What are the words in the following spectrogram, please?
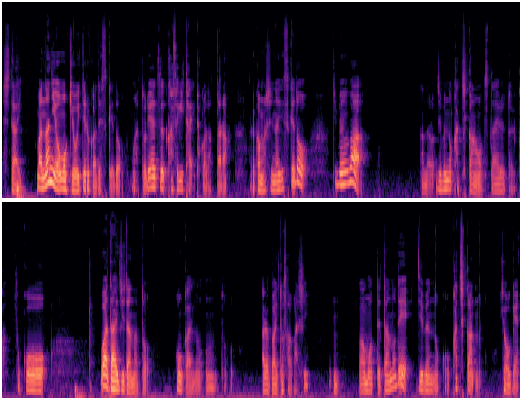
したい。まあ何を重きを置いてるかですけど、まあ、とりあえず稼ぎたいとかだったらあれかもしれないですけど自分はなんだろう自分の価値観を伝えるというかそこは大事だなと今回の、うんと、アルバイト探し、うん、は思ってたので自分のこう価値観の表現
